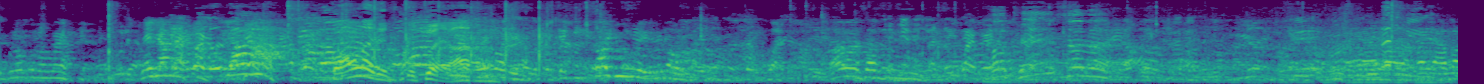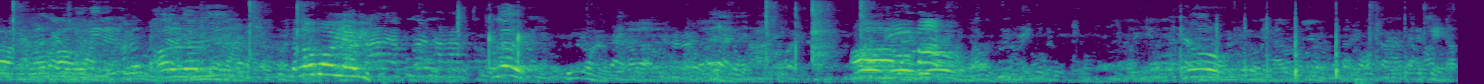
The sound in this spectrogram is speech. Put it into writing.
ယ်လိုလဲပေါင်းလိုက်တယ်ကြွက်อ่ะရှမ်းစိတ်တက်ကြပါပြီတက်တော့ကညံ့ယူလို့မယူတက် တော့ဟေးရရဟေးငါစီမလို့စိတ်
